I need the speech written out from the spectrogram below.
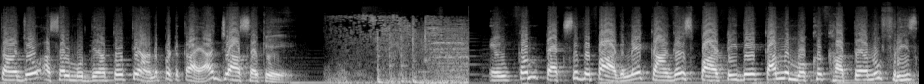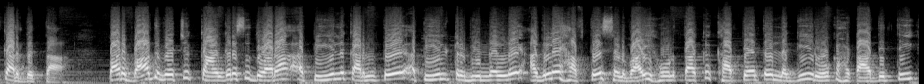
ਤਾਂ ਜੋ ਅਸਲ ਮੁੱਦਿਆਂ ਤੋਂ ਧਿਆਨ ਭਟਕਾਇਆ ਜਾ ਸਕੇ। ਇਨਕਮ ਟੈਕਸ ਵਿਭਾਗ ਨੇ ਕਾਂਗਰਸ ਪਾਰਟੀ ਦੇ ਕੱਲ ਮੁੱਖ ਖਾਤਿਆਂ ਨੂੰ ਫ੍ਰੀਜ਼ ਕਰ ਦਿੱਤਾ। ਪਰ ਬਾਅਦ ਵਿੱਚ ਕਾਂਗਰਸ ਦੁਆਰਾ ਅਪੀਲ ਕਰਨ ਤੇ ਅਪੀਲ ਟ੍ਰਿਬਿਊਨਲ ਨੇ ਅਗਲੇ ਹਫ਼ਤੇ ਸੁਣਵਾਈ ਹੋਣ ਤੱਕ ਖਾਤਿਆਂ ਤੇ ਲੱਗੀ ਰੋਕ ਹਟਾ ਦਿੱਤੀ,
